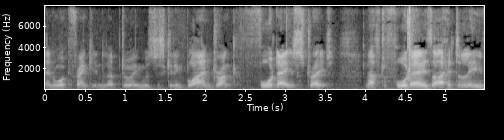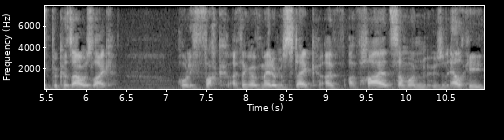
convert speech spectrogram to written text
and what Frank ended up doing was just getting blind drunk four days straight. And after four days, I had to leave because I was like, "Holy fuck! I think I've made a mistake. I've I've hired someone who's an elkie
